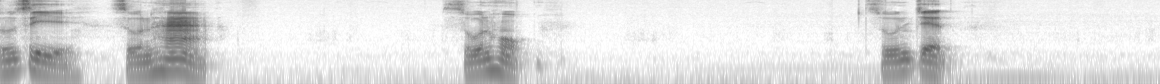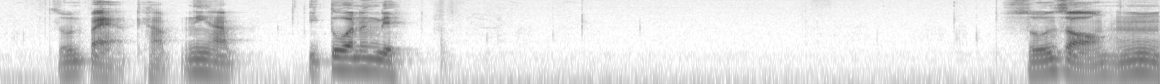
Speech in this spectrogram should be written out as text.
ศูนย์สี่ศูนย์ห้าศูนย์หกศูนย์เจ็ดศูนย์แปดครับ นี่ครับ อีกตัวหนึ่งดิศูนย์สองอืม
